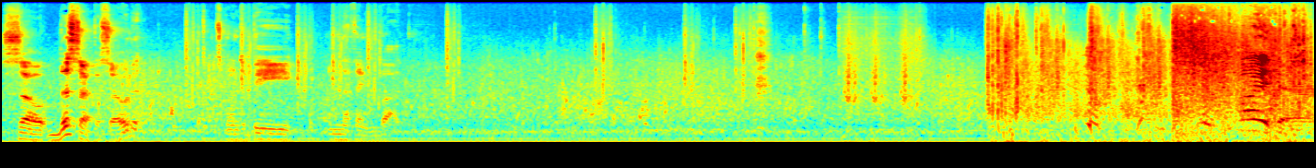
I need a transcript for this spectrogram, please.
So, this episode is going to be nothing but. Hi there.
